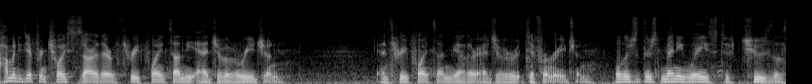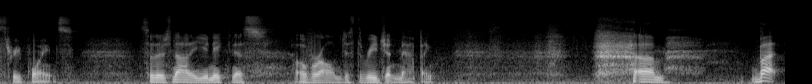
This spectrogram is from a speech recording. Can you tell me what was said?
how many different choices are there of three points on the edge of a region and three points on the other edge of a different region? Well, there's, there's many ways to choose those three points. So there's not a uniqueness overall in just the region mapping. Um, but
